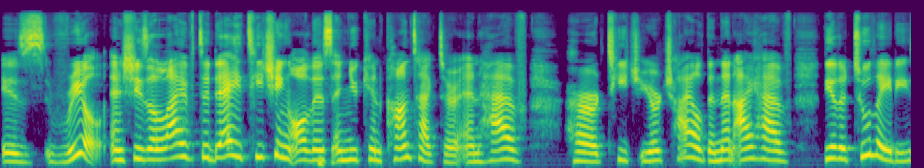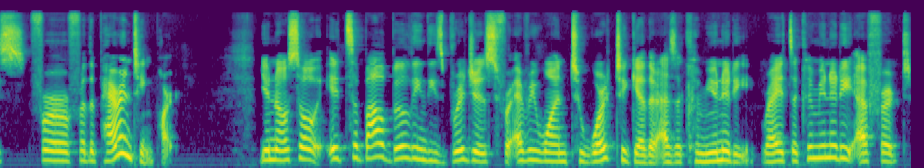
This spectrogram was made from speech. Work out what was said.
is real and she's alive today teaching all this, and you can contact her and have her teach your child. And then I have the other two ladies for for the parenting part you know so it's about building these bridges for everyone to work together as a community right it's a community effort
